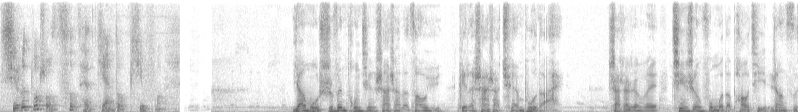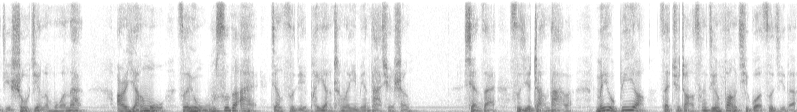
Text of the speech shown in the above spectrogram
洗了多少次才见到皮肤？养母十分同情莎莎的遭遇，给了莎莎全部的爱。莎莎认为亲生父母的抛弃让自己受尽了磨难，而养母则用无私的爱将自己培养成了一名大学生。现在自己长大了，没有必要再去找曾经放弃过自己的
